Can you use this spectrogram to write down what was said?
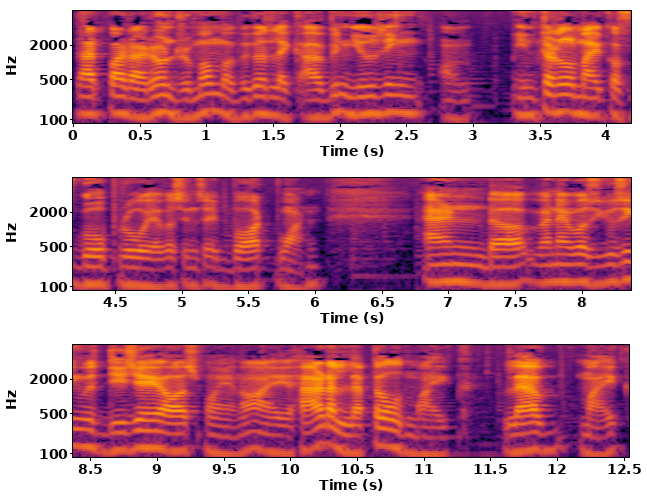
that part i don't remember because like i've been using um, internal mic of gopro ever since i bought one and uh, when i was using with dj osmo you know i had a lapel mic lav mic.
